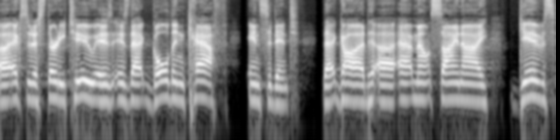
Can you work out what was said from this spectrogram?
uh, Exodus 32 is, is that golden calf incident that God uh, at Mount Sinai gives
